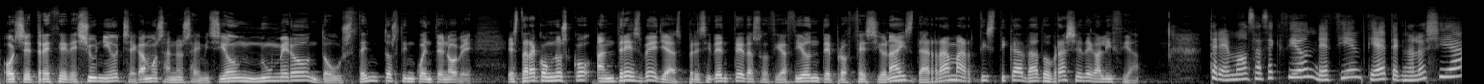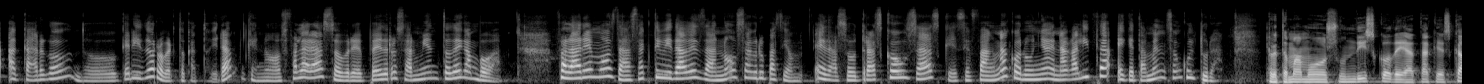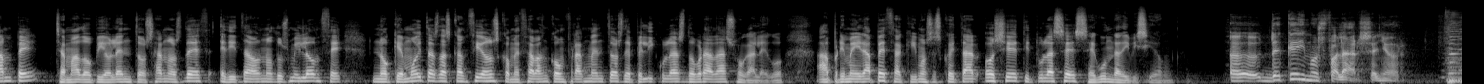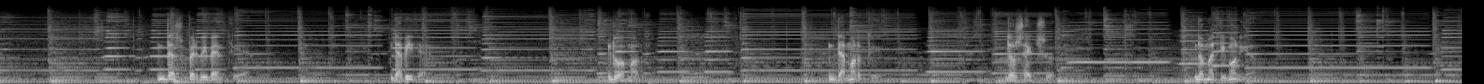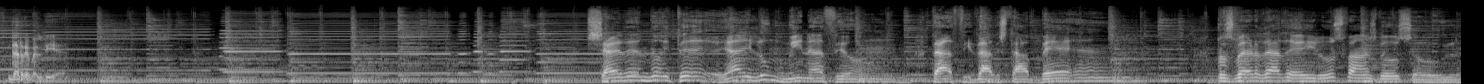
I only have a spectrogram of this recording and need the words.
Hoxe 13 de xuño chegamos a nosa emisión número 259. Estará connosco Andrés Bellas, presidente da Asociación de Profesionais da Rama Artística da Dobraxe de Galicia teremos a sección de Ciencia e Tecnoloxía a cargo do querido Roberto Catoira, que nos falará sobre Pedro Sarmiento de Gamboa. Falaremos das actividades da nosa agrupación e das outras cousas que se fan na Coruña e na Galiza e que tamén son cultura. Retomamos un disco de Ataque Escampe, chamado Violentos anos 10, editado no 2011, no que moitas das cancións comezaban con fragmentos de películas dobradas ao galego. A primeira peza que imos escoitar hoxe titúlase Segunda División. Eh, de que imos falar, señor? Da supervivencia. Da vida. Do amor. Da morte. Do sexo. Do matrimonio. Da rebeldía. Xa de noite e a iluminación da cidade está ben pros verdadeiros fans do soul.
